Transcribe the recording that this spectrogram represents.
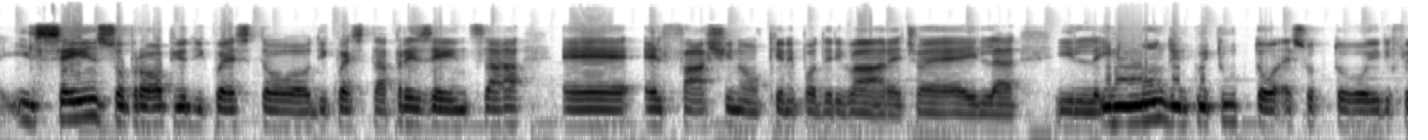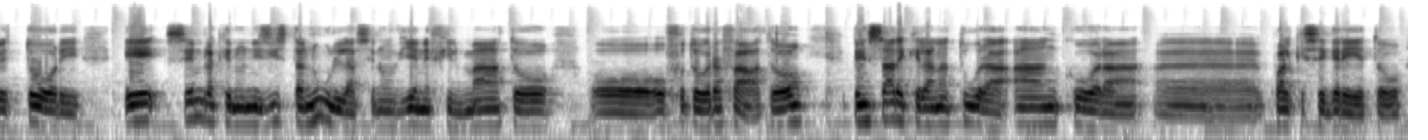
il senso proprio di, questo, di questa presenza è, è, il fascino che ne può derivare, cioè il, il, in un mondo in cui tutto è sotto i riflettori e sembra che non esista nulla se non viene filmato o, o fotografato, pensare che la natura ha ancora eh, qualche segreto,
